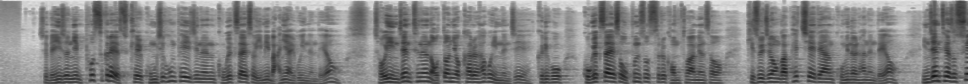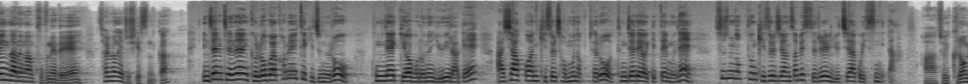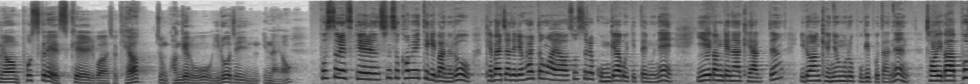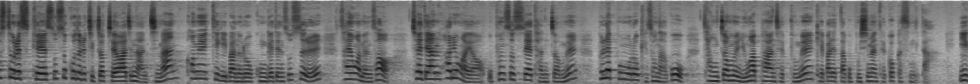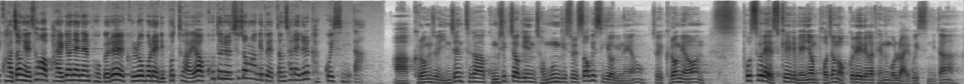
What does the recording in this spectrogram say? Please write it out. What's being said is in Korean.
제 매니저님, 포스트그레스QL 공식 홈페이지는 고객사에서 이미 많이 알고 있는데요. 저희 인젠트는 어떤 역할을 하고 있는지, 그리고 고객사에서 오픈소스를 검토하면서 기술 지원과 패치에 대한 고민을 하는데요. 인젠트에서 수행 가능한 부분에 대해 설명해 주시겠습니까? 인젠트는 글로벌 커뮤니티 기준으로 국내 기업으로는 유일하게 아시아권 기술 전문 업체로 등재되어 있기 때문에 수준 높은 기술 지원 서비스를 유지하고 있습니다. 아, 저희 그러면 포스트그레스QL과 저 계약 좀 관계로 이루어져 있- 있나요? 포스트그레스QL은 순수 커뮤니티 기반으로 개발자들이 활동하여 소스를 공개하고 있기 때문에 이해관계나 계약 등 이러한 개념으로 보기보다는 저희가 포스트그레스QL 소스 코드를 직접 제어하지는 않지만 커뮤니티 기반으로 공개된 소스를 사용하면서 최대한 활용하여 오픈소스의 단점을 플랫폼으로 개선하고 장점을 융합한 제품을 개발했다고 보시면 될 것 같습니다. 이 과정에서 발견해낸 버그를 글로벌에 리포트하여 코드를 수정하기도 했던 사례를 갖고 있습니다. 아, 그러면 저 인젠트가 공식적인 전문 기술 서비스 기업이네요. 저희 그러면 포스트그레스QL이 매년 버전 업그레이드가 되는 걸로 알고 있습니다.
